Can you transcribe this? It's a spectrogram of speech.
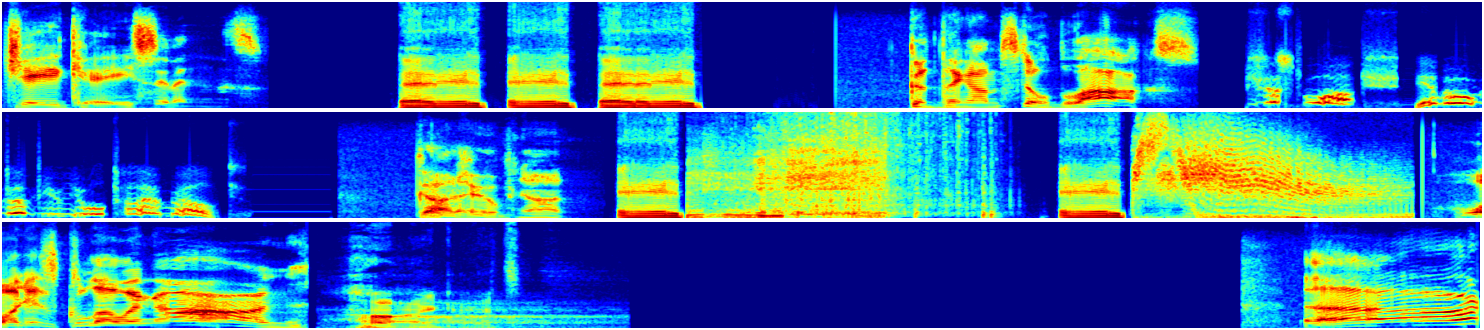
J.K. Simmons. Ed, Ed, Ed. Good thing I'm still blocks. Just watch. MOW you'll time out. God, I hope not. Ed. Ed. What is glowing on? I get it. Oh!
